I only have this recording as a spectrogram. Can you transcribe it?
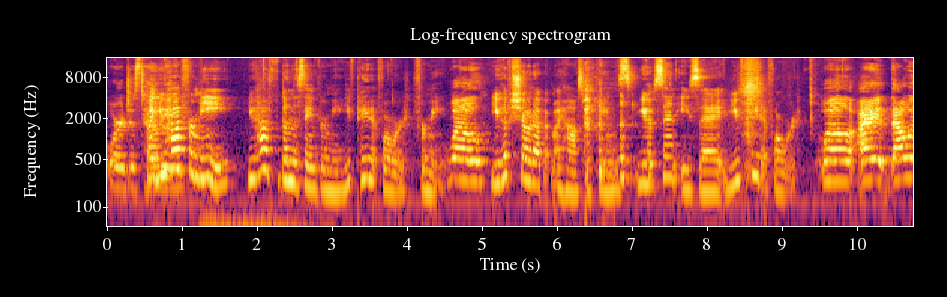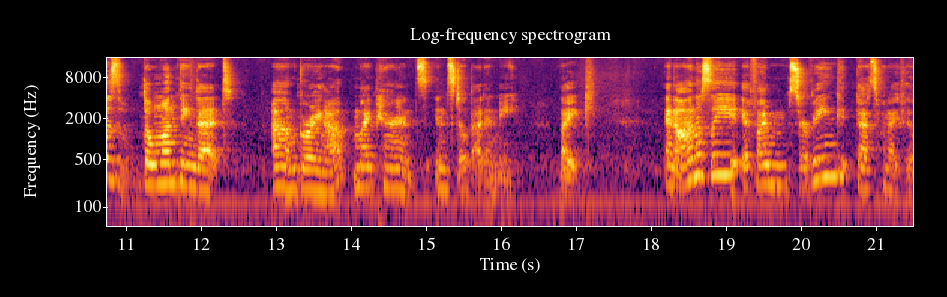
or just. But you have for me. You have done the same for me. You've paid it forward for me. Well, You have showed up at my house with things. you have sent Issa. You've paid it forward. well, I that was the one thing that, um, growing up, my parents instilled that in me, like. And honestly, if I'm serving, that's when I feel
